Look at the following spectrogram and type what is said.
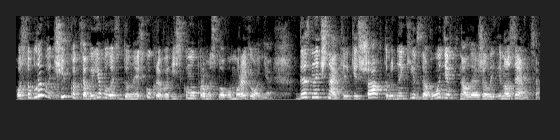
Особливо чітко це виявилось в Донецько-Криворізькому промисловому районі, де значна кількість шахт, трудників, заводів належали іноземцям.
